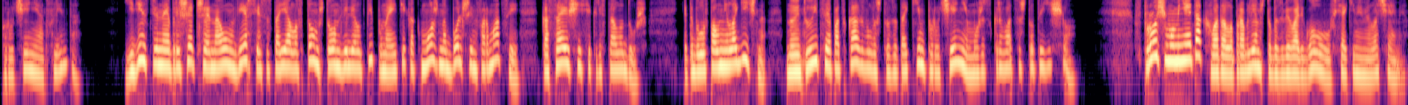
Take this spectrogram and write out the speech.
Поручение от Флинта? Единственная пришедшая на ум версия состояла в том, что он велел Пипу найти как можно больше информации, касающейся кристалла душ. Это было вполне логично, но интуиция подсказывала, что за таким поручением может скрываться что-то еще. Впрочем, у меня и так хватало проблем, чтобы забивать голову всякими мелочами.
